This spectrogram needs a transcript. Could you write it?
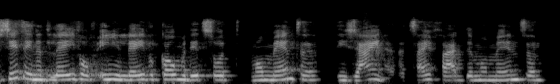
zit in het leven of in je leven komen dit soort momenten, die zijn er. Het zijn vaak de momenten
